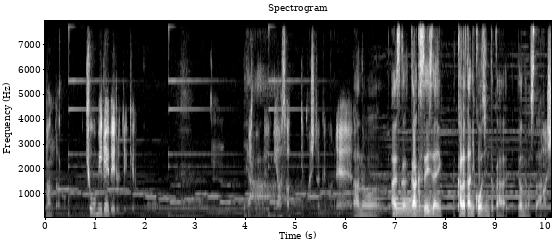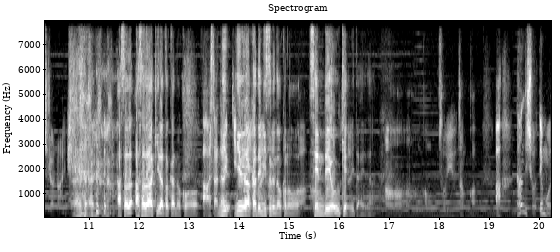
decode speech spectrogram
なんだろう興味レベルで結構、うん、いや読み漁ってましたけどね。ーあのあれですか学生時代に唐谷公人とか読んでました。あ知らない。浅田浅田明とかのこうあ浅田明ニューアカデミズムのこの洗礼を受けみたいな。あーそういうなんか、あなんでしょう、でも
